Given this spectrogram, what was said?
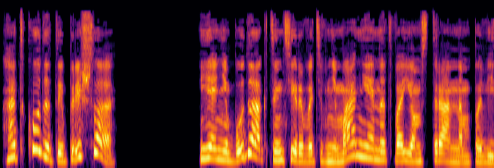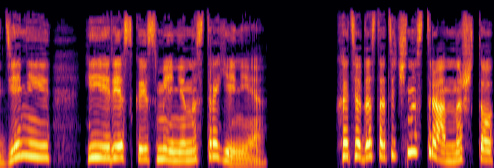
Откуда ты пришла? Я не буду акцентировать внимание на твоем странном поведении и резкой смене настроения. Хотя достаточно странно, что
